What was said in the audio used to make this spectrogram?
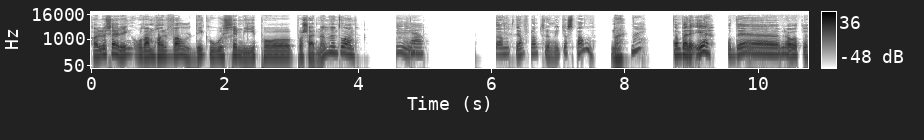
kall og kjerring, og de har veldig god kjemi på, på skjermen, to toene. Mm. Ja. De, ja, for de trenger ikke å spille. Nei. Nei. De bare er, og det er bra, vet du.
